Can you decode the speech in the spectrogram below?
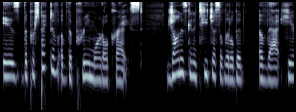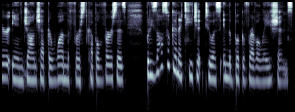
is the perspective of the premortal Christ. John is going to teach us a little bit of that here in John chapter 1, the first couple verses, but he's also going to teach it to us in the book of Revelations.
